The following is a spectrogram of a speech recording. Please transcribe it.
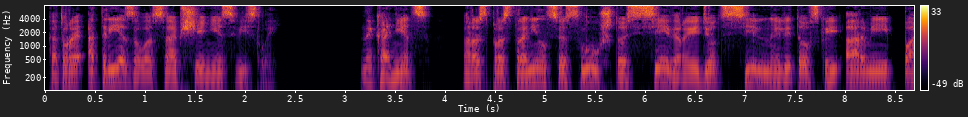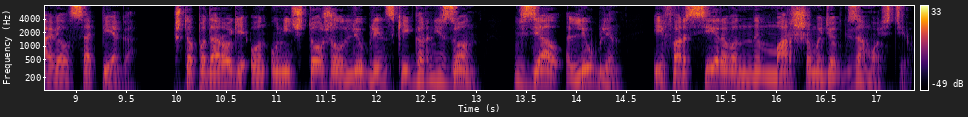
которое отрезало сообщение с Вислой. Наконец, распространился слух, что с севера идет с сильной литовской армией Павел Сапега, что по дороге он уничтожил Люблинский гарнизон, взял Люблин и форсированным маршем идет к замостью.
